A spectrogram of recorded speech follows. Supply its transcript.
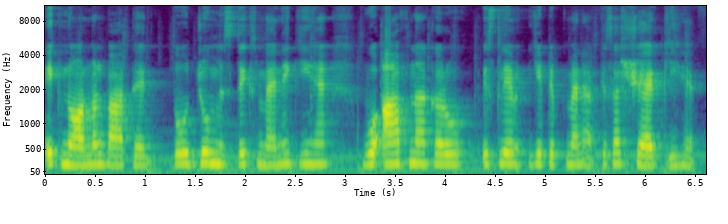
एक नॉर्मल बात है। तो जो मिस्टेक्स मैंने की हैं, वो आप ना करो, इसलिए ये टिप मैंने आपके साथ शेयर की है।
